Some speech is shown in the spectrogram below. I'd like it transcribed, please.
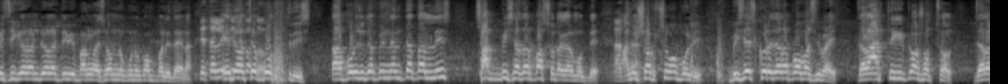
বেশি গ্যারান্টি ওয়ালা টিভি বাংলাদেশে অন্য কোনো কোম্পানি দেয় না। এটা হচ্ছে বত্রিশ। তারপরে যদি আপনি নেন তেতাল্লিশ ছাব্বিশ হাজার পাঁচশো টাকার মধ্যে আচ্ছা। আমি সবসময় বলি বিশেষ করে যারা প্রবাসী ভাই যারা আর্থিক একটু অসচ্ছল যারা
